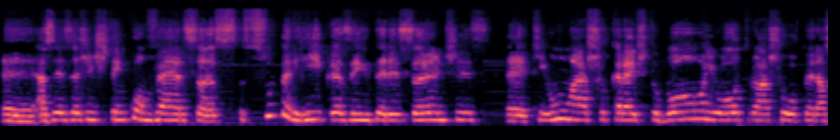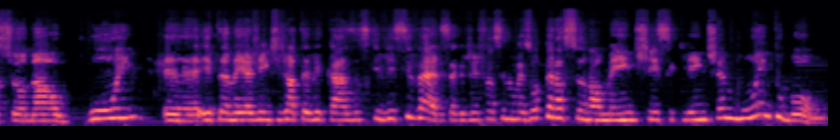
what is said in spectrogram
é, às vezes a gente tem conversas super ricas e interessantes, é, que um acha o crédito bom e o outro acha o operacional ruim, é, e também a gente já teve casos que vice-versa, que a gente fala assim, mas operacionalmente esse cliente é muito bom.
